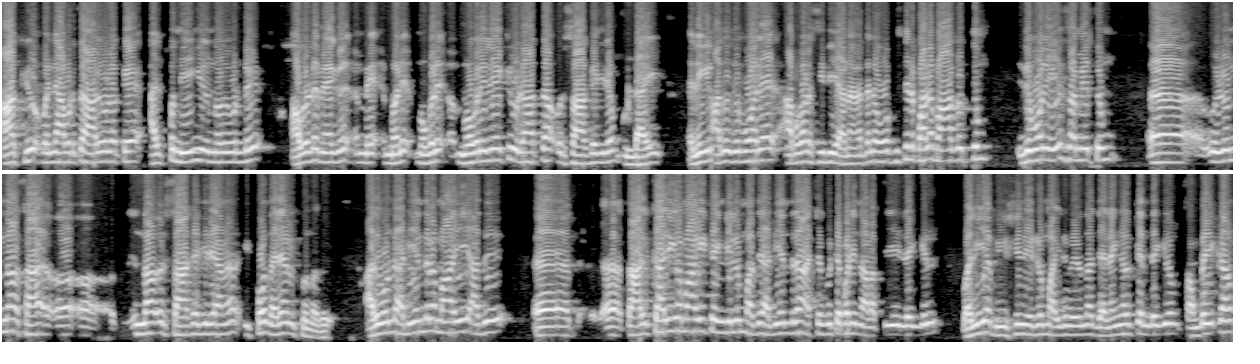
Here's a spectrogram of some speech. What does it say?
ആ ക്യൂ പിന്നെ അവിടുത്തെ ആളുകളൊക്കെ അല്പം നീങ്ങി നിന്നതുകൊണ്ട് അവരുടെ മേഖ മേ- മുകളിൽ മുകളിലേക്ക് വിടാത്ത ഒരു സാഹചര്യം ഉണ്ടായി. അല്ലെങ്കിൽ അത് ഇതുപോലെ അപകടസ്ഥിതിയാണ്. അങ്ങനെ തന്നെ ഓഫീസിന്റെ പല ഭാഗത്തും ഇതുപോലെ ഏത് സമയത്തും വിഴുന്ന എന്ന ഒരു സാഹചര്യമാണ് ഇപ്പോൾ നിലനിൽക്കുന്നത്. അതുകൊണ്ട് അടിയന്തരമായി അത് താൽക്കാലികമായിട്ടെങ്കിലും അത് അടിയന്തര അറ്റകുറ്റപ്പണി നടത്തിയില്ലെങ്കിൽ വലിയ ഭീഷണി നേരിടും. അതിൽ വരുന്ന ജനങ്ങൾക്ക് എന്തെങ്കിലും സംഭവിക്കാൻ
